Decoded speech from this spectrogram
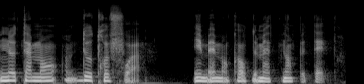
notamment d'autrefois, et même encore de maintenant peut-être.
